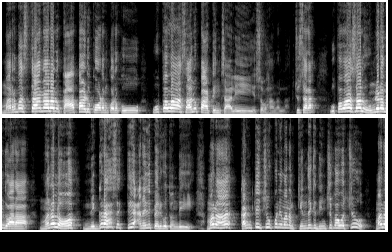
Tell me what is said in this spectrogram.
మర్మస్థానాలను కాపాడుకోవడం కొరకు ఉపవాసాలు పాటించాలి. సుభానల్లా. చూసారా? ఉపవాసాలు ఉండడం ద్వారా మనలో నిగ్రహ శక్తి అనేది పెరుగుతుంది. మన కంటి చూపుని మనం కిందకి దించుకోవచ్చు. మన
